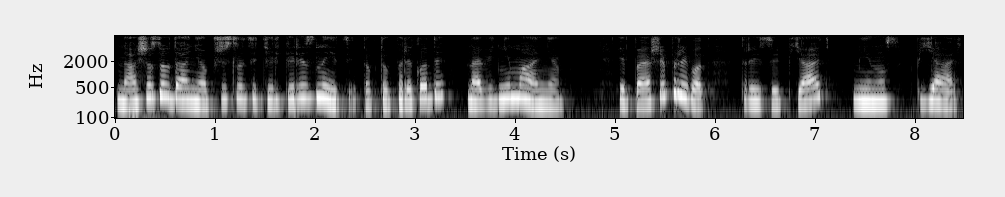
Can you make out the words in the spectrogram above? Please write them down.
Наше завдання обчислити тільки різниці, тобто приклади на віднімання. І перший приклад 35 мінус 5.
